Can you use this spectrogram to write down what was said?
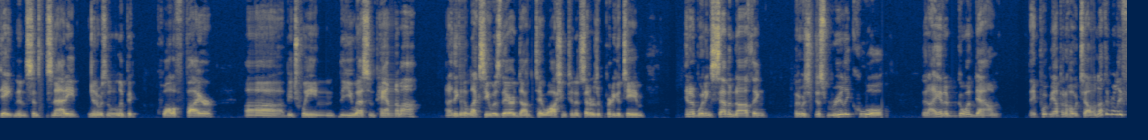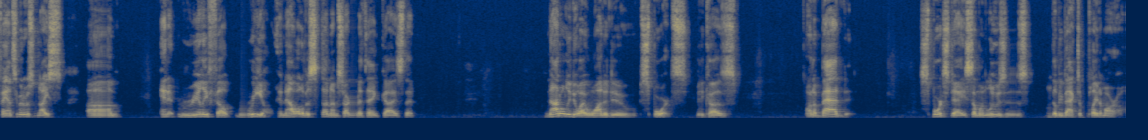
Dayton and Cincinnati. And it was an Olympic qualifier uh, between the U.S. and Panama. And I think Alexi was there, Dante Washington, et cetera. It was a pretty good team. Ended up winning seven nothing, but it was just really cool that I ended up going down. They put me up in a hotel, nothing really fancy, but it was nice. Um, and it really felt real. And now all of a sudden, I'm starting to think, guys, that not only do I want to do sports because on a bad sports day, someone loses, they'll be back to play tomorrow.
